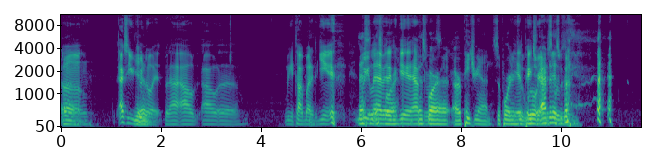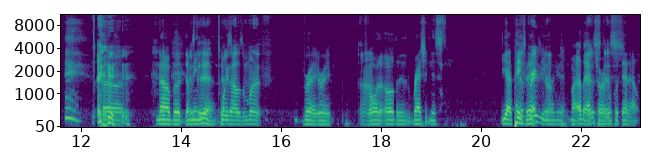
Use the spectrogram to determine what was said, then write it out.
Uh, Um, actually, you yeah. do know it, but I, I'll, I'll, uh, we can talk about it again. That's, we can laugh at it again That's for our, our Patreon supporters. Yeah, We'll- Patreon after this, we're going. uh, no, but I That's mean, yeah, twenty dollars a month. Right, right. Um, For all the all the ratchetness. You gotta pay for that. crazy, you know, though. my other That's- avatar gonna put that out.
